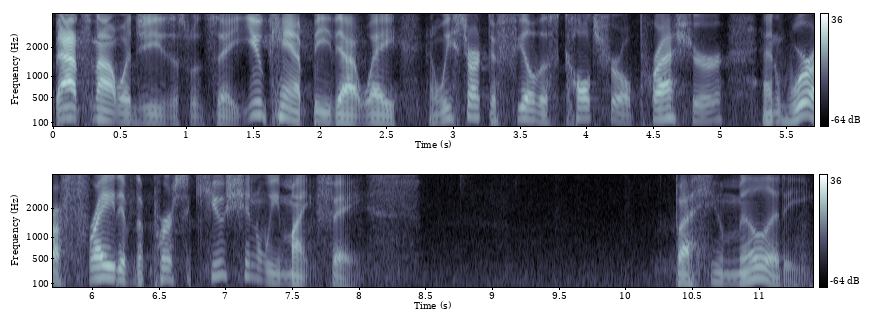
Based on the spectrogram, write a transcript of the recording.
that's not what Jesus would say. You can't be that way. And we start to feel this cultural pressure and we're afraid of the persecution we might face. But humility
